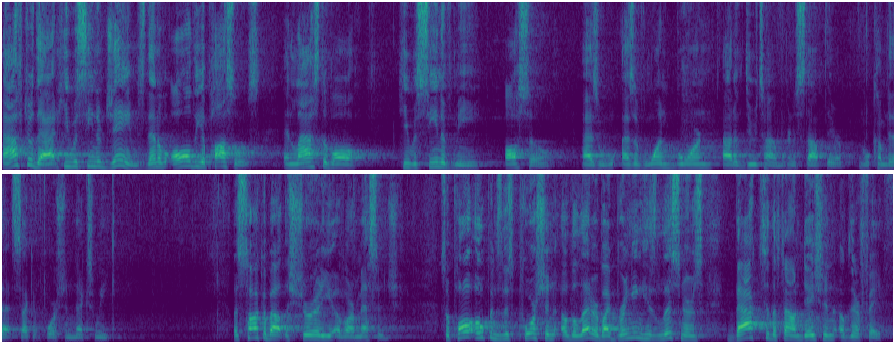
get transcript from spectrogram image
After that, he was seen of James, then of all the apostles, and last of all, he was seen of me also as, as of one born out of due time. We're going to stop there, and we'll come to that second portion next week. Let's talk about the surety of our message. So, Paul opens this portion of the letter by bringing his listeners back to the foundation of their faith.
